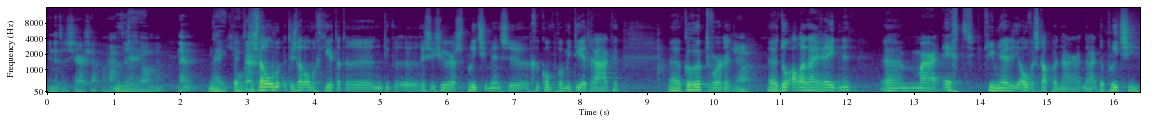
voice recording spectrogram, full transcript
in het rechercheapparaat Nee. terechtkomen? Nee? Nee, kijk, het, is wel om, het is wel omgekeerd dat er eh, natuurlijk rechercheurs, politiemensen gecompromitteerd raken, eh, corrupt worden, Ja. eh, door allerlei redenen. Eh, maar echt criminelen die overstappen naar, naar de politie,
